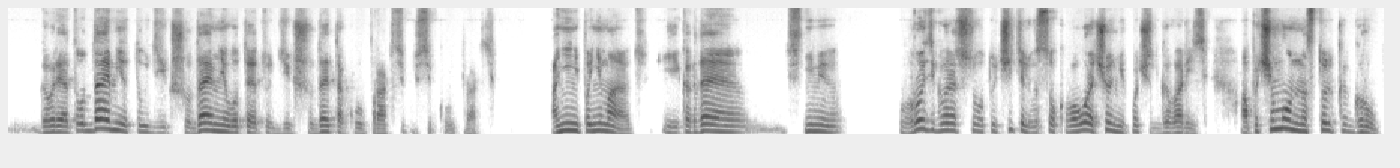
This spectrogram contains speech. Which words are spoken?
говорят, вот дай мне ту дикшу, дай мне вот эту дикшу, дай такую практику, всякую практику они не понимают. И когда с ними вроде говорят, что вот учитель высокого уровня, что он не хочет говорить? А почему он настолько груб?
